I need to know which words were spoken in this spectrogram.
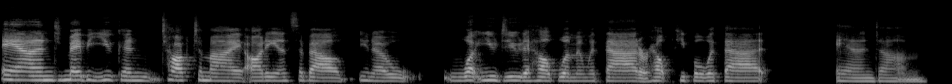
And maybe you can talk to my audience about, you know, what you do to help women with that or help people with that and um,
